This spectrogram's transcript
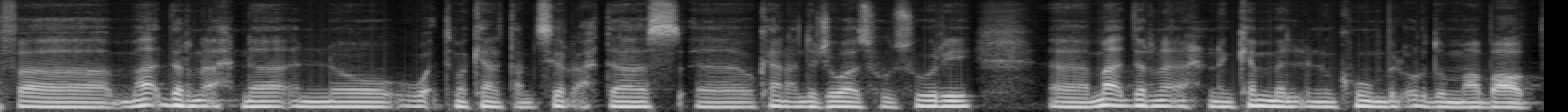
فما قدرنا إحنا إنه وقت ما كانت عم تصير احداث uh, وكان عنده جواز هو سوري uh, ما قدرنا إحنا نكمل إنه نكون بالأردن مع بعض.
